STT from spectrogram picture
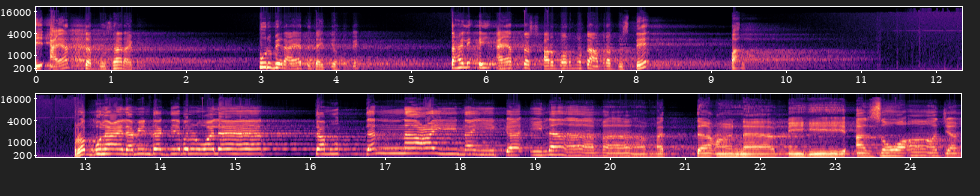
এই আয়াতটা বোঝার আগে পূর্বের আয়াতে যাইতে হবে। তাহলে এই আয়াতটা সারমর্মটা আমরা বুঝতে পারব। রব্বুল আলামিন ডাক দিয়ে বলেন, ওয়ালা তামুদ্দান্না আইনাইকা ইলা মা মাত্তা'না বিহি আজওয়াজাম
